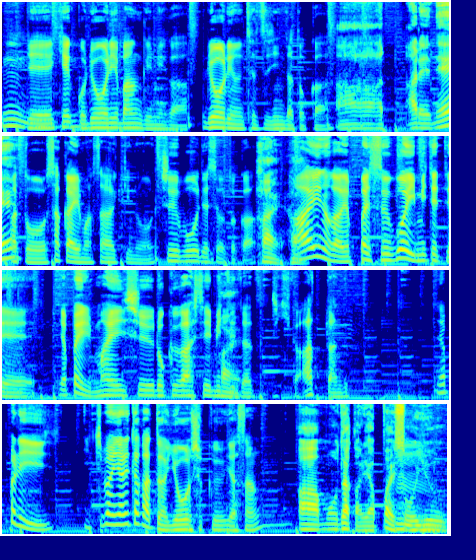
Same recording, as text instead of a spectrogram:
で結構料理番組が「料理の鉄人」だとか。ああれね。あと堺正明の「厨房ですよ」とか、はいはい、ああいうのがやっぱりすごい見ててやっぱり毎週録画して見てた時期があったんで、はい、やっぱり一番やりたかったのは洋食屋さん。ああもうだからやっぱりそういう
